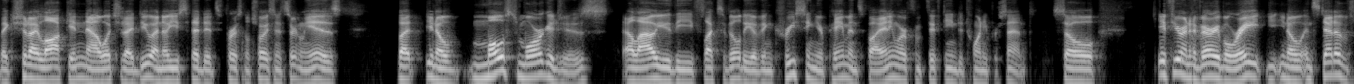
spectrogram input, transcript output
like should I lock in now? What should I do? I know you said it's personal choice, and it certainly is but you know most mortgages allow you the flexibility of increasing your payments by anywhere from 15 to 20% so if you're in a variable rate you know instead of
